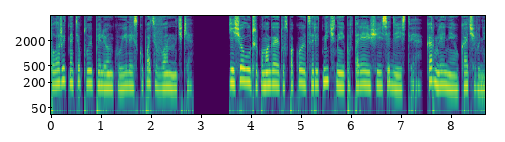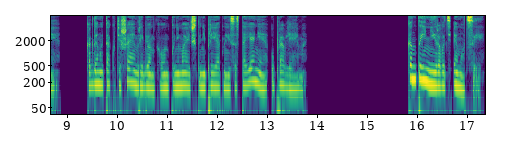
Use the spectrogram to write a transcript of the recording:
положить на теплую пеленку или искупать в ванночке. Еще лучше помогает успокоиться ритмичные и повторяющиеся действия, кормление, укачивание. Когда мы так утешаем ребенка, он понимает, что неприятные состояния управляемы. Контейнировать эмоции.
